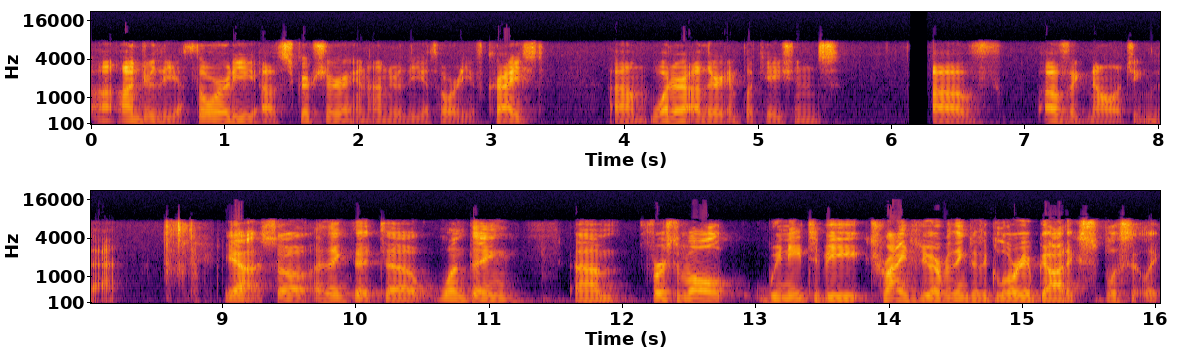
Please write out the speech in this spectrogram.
uh, under the authority of Scripture and under the authority of Christ. Um, what are other implications of of acknowledging that? Yeah, so I think that uh, one thing, um, first of all, we need to be trying to do everything to the glory of God explicitly.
